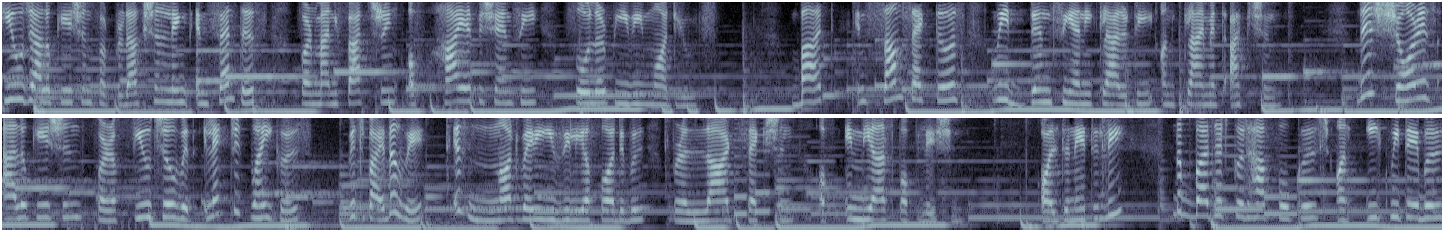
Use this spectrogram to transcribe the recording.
huge allocation for production linked incentives for manufacturing of high efficiency solar PV modules. But in some sectors, we didn't see any clarity on climate action. There sure is allocation for a future with electric vehicles, which, by the way, is not very easily affordable for a large section of India's population. Alternatively, the budget could have focused on equitable,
